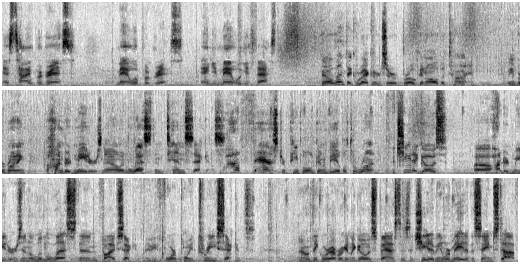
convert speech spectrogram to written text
as time progresses, man will progress and your man will get faster. Now, Olympic records are broken all the time. I mean, we're running 100 meters now in less than 10 seconds. How fast are people going to be able to run? The cheetah goes uh, 100 meters in a little less than five seconds, maybe 4.3 seconds. I don't think we're ever going to go as fast as a cheetah. I mean, we're made of the same stuff,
